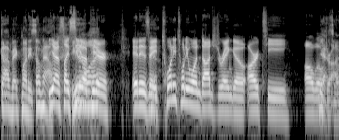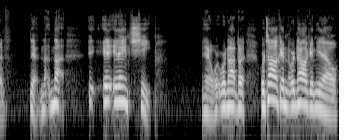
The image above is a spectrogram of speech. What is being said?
gotta make money somehow. Yes, I see you it up what? here. It is a 2021 Dodge Durango RT all-wheel yeah, drive. So, yeah, not, not it, it ain't cheap. You know, we're, we're not we're talking we're talking. You know,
